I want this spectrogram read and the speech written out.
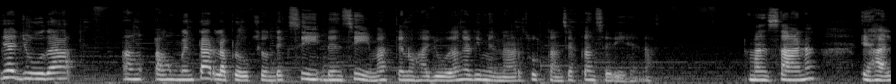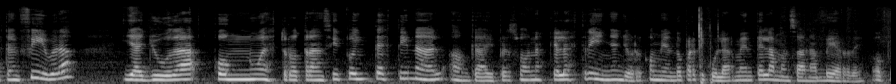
y ayuda a aumentar la producción de, de enzimas que nos ayudan a eliminar sustancias cancerígenas. Manzana es alta en fibra y ayuda con nuestro tránsito intestinal, aunque hay personas que la estriñan, yo recomiendo particularmente la manzana verde, ¿ok?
